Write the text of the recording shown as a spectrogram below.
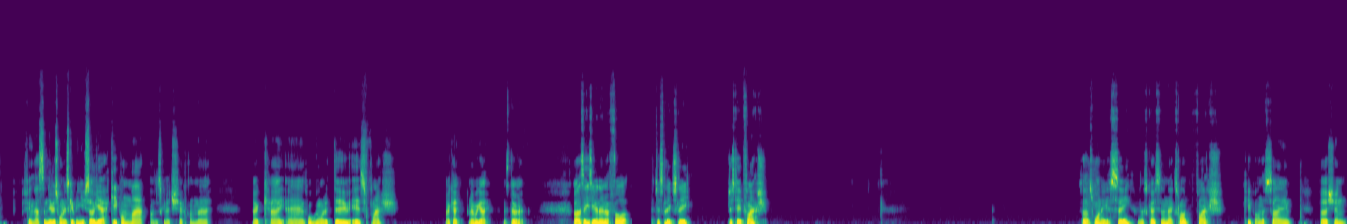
I think that's the newest one it's giving you. So yeah, keep on that. I'm just going to check on there. Okay, and what we want to do is flash. Okay, there we go. Let's do it. Well, that's easier than I thought. Just literally, just hit flash. So that's one ESC. Let's go to the next one. Flash. Keep it on the same version.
